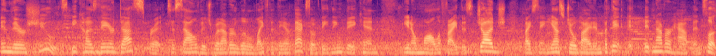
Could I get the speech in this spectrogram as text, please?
in their shoes because they are desperate to salvage whatever little life that they have back. So if they think they can, you know, mollify this judge by saying yes, Joe Biden, but they, it, it never happens. Look,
